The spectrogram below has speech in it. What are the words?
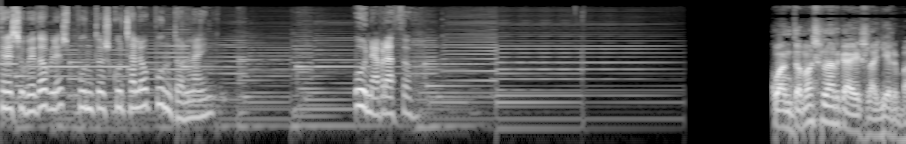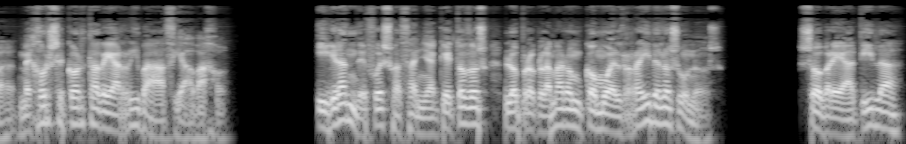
www.escúchalo.online. Un abrazo. Cuanto más larga es la hierba, mejor se corta de arriba hacia abajo y grande fue su hazaña que todos lo proclamaron como el rey de los unos. Sobre Atila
